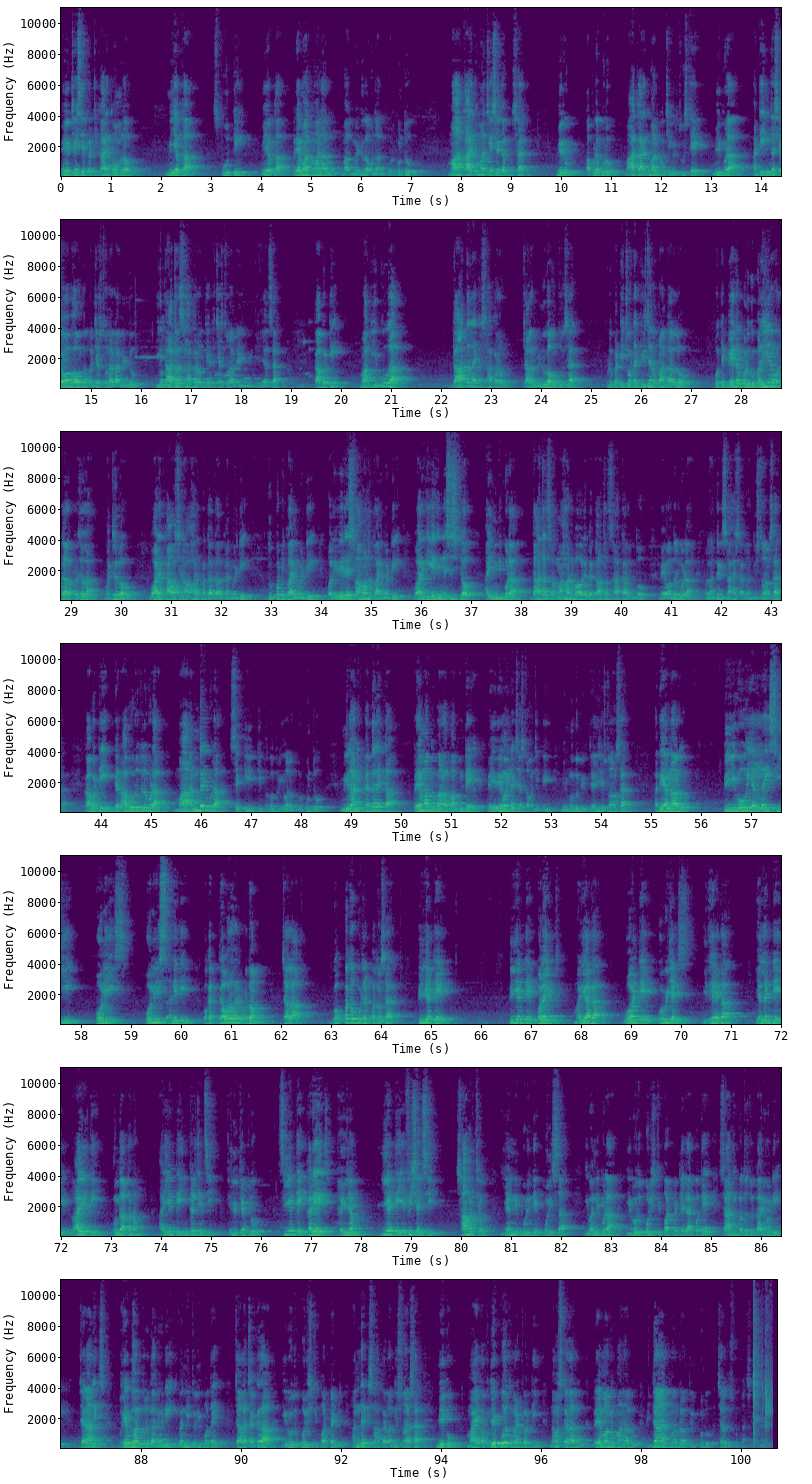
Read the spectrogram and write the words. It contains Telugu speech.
మేము చేసే ప్రతి కార్యక్రమంలో మీ యొక్క స్ఫూర్తి మీ యొక్క ప్రేమాభిమానాలు మాకు మెండుగా ఉండాలని కోరుకుంటూ మా కార్యక్రమాలు చేసేటప్పుడు సార్ మీరు అప్పుడప్పుడు మా కార్యక్రమాలకు వచ్చి మీరు చూస్తే మీకు కూడా అంటే ఇంత సేవాభావంతో పనిచేస్తున్నారా వీళ్ళు? ఈ దాతల సహకారంతో ఎంత చేస్తున్నారని మీకు తెలియాలి సార్. కాబట్టి మాకు ఎక్కువగా దాతల యొక్క సహకారం చాలా మెండుగా ఉంటుంది సార్. ఇప్పుడు ప్రతి చోట గిరిజన ప్రాంతాల్లో పోతే పేద బడుగు బలహీన వర్గాల ప్రజల మధ్యలో వాళ్ళకి కావాల్సిన ఆహార పదార్థాలు కానివ్వండి దుప్పట్టు కానివ్వండి వాళ్ళు వేరే సామాన్లు కానివ్వండి వారికి ఏది నెసెసిటో అవన్నీ కూడా దాతల స- మహానుభావుల యొక్క దాతల సహకారంతో మేమందరం కూడా వాళ్ళందరికీ సహాయసాలను అందిస్తున్నాం సార్. కాబట్టి ఇక రాబో రోజుల్లో కూడా మా అందరి కూడా శక్తి యుక్తి భగవంతుడు ఇవ్వాలని కోరుకుంటూ మీలాంటి పెద్దల యొక్క ప్రేమాభిమానాలు మాకుంటే మేము ఏమైనా చేస్తామని చెప్పి మీ ముందు మీకు తెలియజేస్తున్నాం సార్. అదే అన్నారు పిఓఎల్ఐసిఈ పోలీస్. పోలీస్ అనేది ఒక గౌరవమైన పదం చాలా గొప్పతో కూడిన పదం సార్. పి అంటే పి అంటే పొలైట్. మర్యాద ఓ అంటే ఒబిడియన్స్ విధేయత ఎల్ అంటే లాయల్టీ హుందాతనం ఐ అంటే ఇంటెలిజెన్సీ తెలివితేటలు సి అంటే కరేజ్ ధైర్యం ఈ అంటే ఎఫిషియన్సీ సామర్థ్యం ఇవన్నీ కూడిందే పోలీసా ఇవన్నీ కూడా ఈరోజు పోలీస్ డిపార్ట్మెంటే లేకపోతే శాంతి భద్రతలు కానివ్వండి జనానికి భయభ్రాంతులు కానివ్వండి ఇవన్నీ తొలగిపోతాయి. చాలా చక్కగా ఈరోజు పోలీస్ డిపార్ట్మెంట్ అందరికీ సహకారం అందిస్తున్నారు సార్. మీకు మా యొక్క హృదయపూర్వకమైనటువంటి నమస్కారాలు ప్రేమాభిమానాలు విజ్ఞానాభిమానాలు తెలుపుకుంటూ సెలవు తీసుకుంటున్నాను సార్.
